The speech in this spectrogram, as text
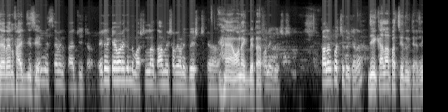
seven five G Realme seven five জিটা এটার ক্যামেরা কিন্তু মার্শাল্লাহ দাম হিসাবে অনেক বেস্ট হ্যাঁ অনেক বেটার অনেক বেস্ট কালার পাচ্ছে দুইটা না? জি কালার পাচ্ছি দুইটা। জি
